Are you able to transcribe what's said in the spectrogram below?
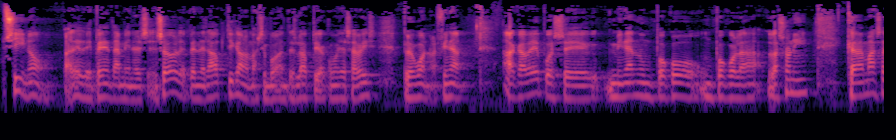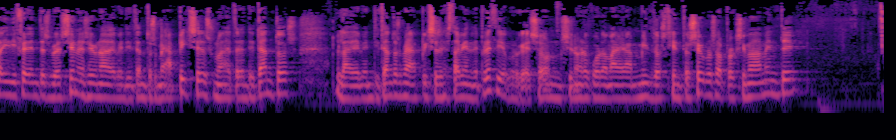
sí, no, ¿vale? Depende también del sensor, depende de la óptica, lo más importante es la óptica, como ya sabéis. Pero bueno, al final acabé pues eh, mirando un poco, un poco la, Sony, que además hay diferentes versiones, hay una de veintitantos megapíxeles, una de treinta y tantos. La de veintitantos megapíxeles está bien de precio, porque son, si no recuerdo mal, eran 1.200 euros aproximadamente.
